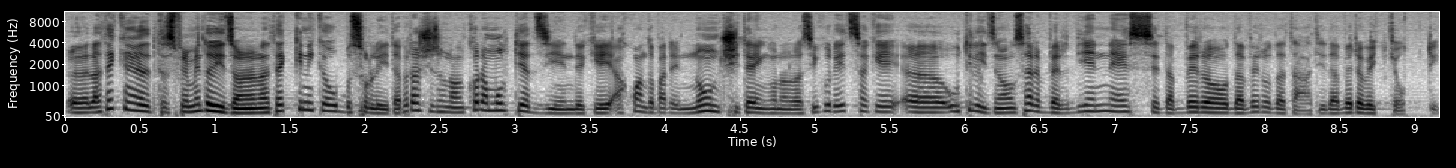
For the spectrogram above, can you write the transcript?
Eh, la tecnica del trasferimento di zona è una tecnica obsoleta, però ci sono ancora molte aziende che a quanto pare non ci tengono alla sicurezza, che uh, utilizzano server DNS davvero, davvero, datati, davvero vecchiotti.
